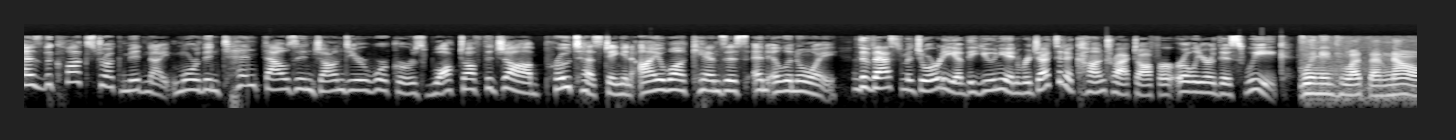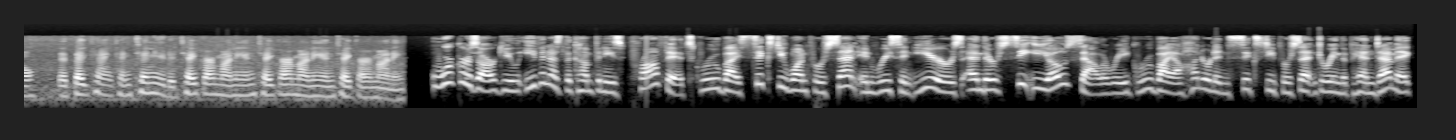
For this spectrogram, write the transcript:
As the clock struck midnight, more than 10,000 John Deere workers walked off the job protesting in Iowa, Kansas, and Illinois. The vast majority of the union rejected a contract offer earlier this week. We need to let them know that they can't continue to take our money and take our money and take our money. Workers argue even as the company's profits grew by 61% in recent years and their CEO's salary grew by 160% during the pandemic,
